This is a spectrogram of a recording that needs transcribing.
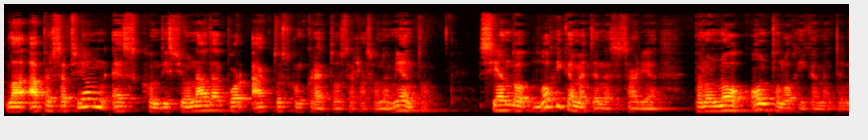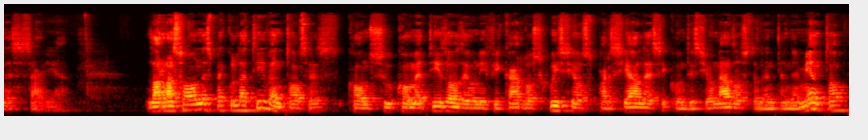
la apercepción es condicionada por actos concretos de razonamiento, siendo lógicamente necesaria, pero no ontológicamente necesaria. La razón especulativa, entonces, con su cometido de unificar los juicios parciales y condicionados del entendimiento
